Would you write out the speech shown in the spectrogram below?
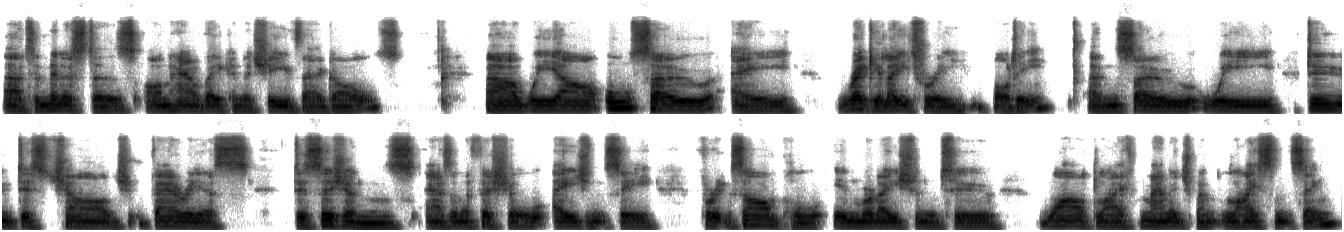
uh, to ministers on how they can achieve their goals. Uh, we are also a regulatory body, and so we do discharge various decisions as an official agency for example, in relation to wildlife management licensing.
